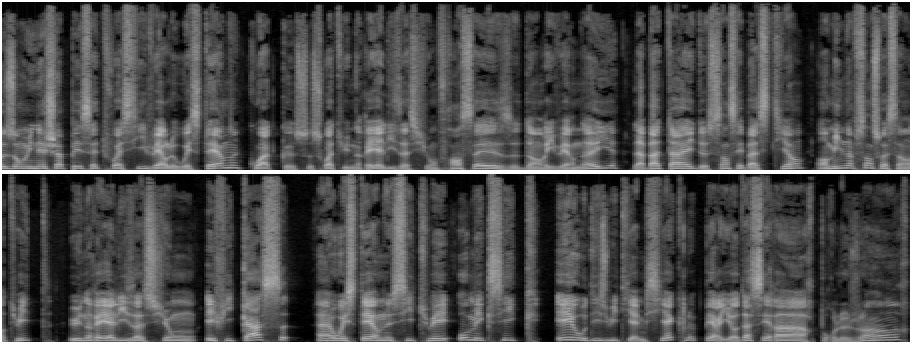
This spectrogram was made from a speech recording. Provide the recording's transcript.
Faisons une échappée cette fois-ci vers le western, quoique ce soit une réalisation française d'Henri Verneuil, La bataille de Saint-Sébastien en 1968, une réalisation efficace, un western situé au Mexique et au XVIIIe siècle, période assez rare pour le genre,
